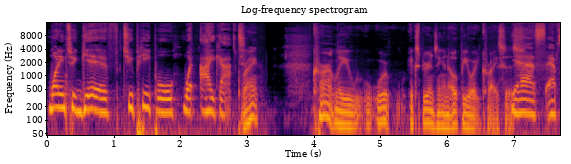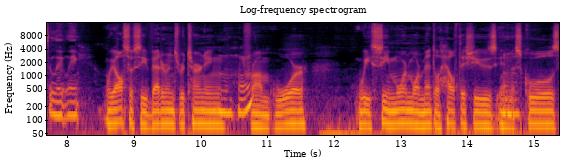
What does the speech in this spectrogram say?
wanting to give to people what I got. Right. Currently, we're experiencing an opioid crisis. Yes, absolutely. We also see veterans returning mm-hmm. from war. We see more and more mental health issues in mm. the schools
